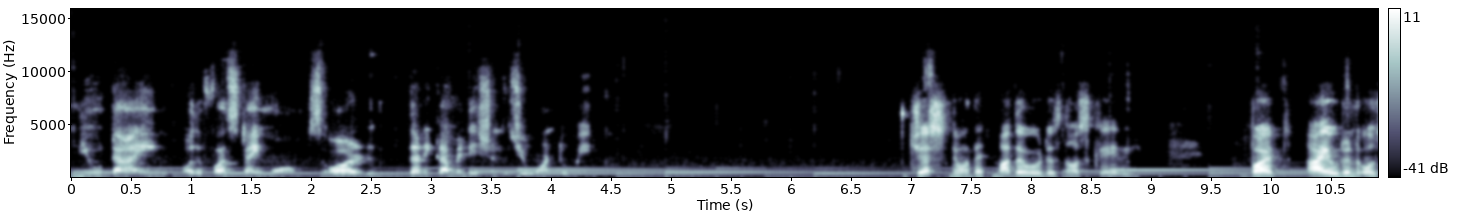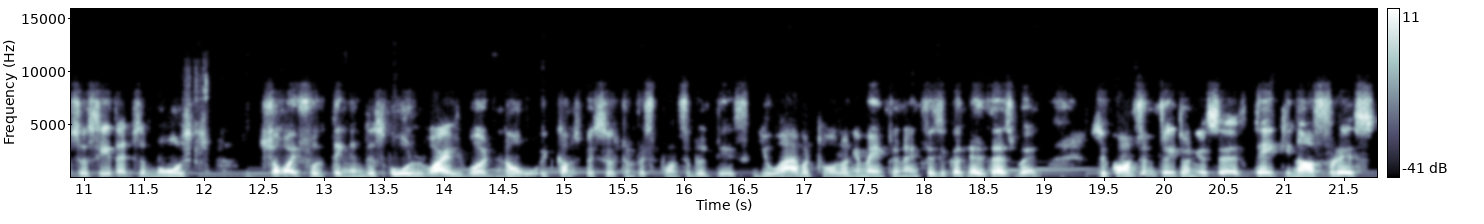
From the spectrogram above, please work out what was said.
new time or the first time moms or the recommendations you want to make? Just know that motherhood is not scary. But I wouldn't also say that's the most joyful thing in this old wild world. No, it comes with certain responsibilities. You have a toll on your mental and physical health as well. So concentrate on yourself, take enough rest,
